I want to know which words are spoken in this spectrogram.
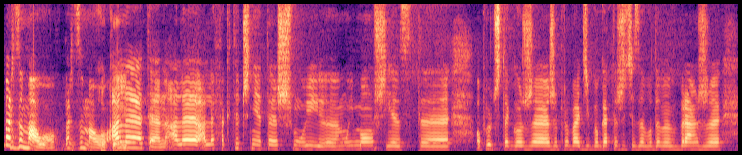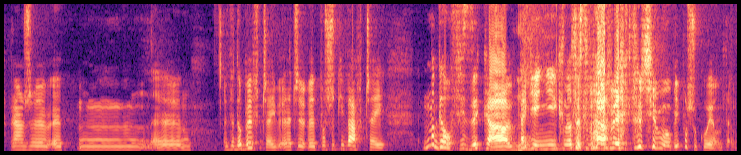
Bardzo mało, bardzo mało, Okej. ale ten, ale, ale faktycznie też mój, e, mój mąż jest, e, oprócz tego, że, że prowadzi bogate życie zawodowe w branży, branży mm, wydobywczej, znaczy poszukiwawczej, no geofizyka, PGNiG, no te sprawy, jak to się mówi, poszukują tam.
